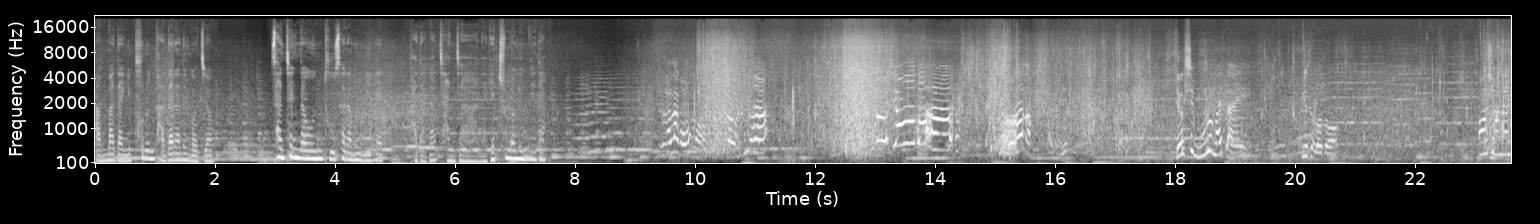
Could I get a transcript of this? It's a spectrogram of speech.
앞마당이 푸른 바다라는 거죠. 산책 나온 두 사람을 위해 바다가 잔잔하게 출렁입니다. 들어가려고? 진짜? 시원하다. 역시 물은. 잉. 위에서 봐도. 아 시원해. 야,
